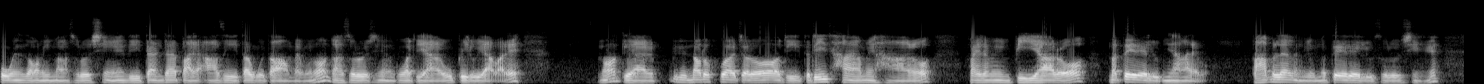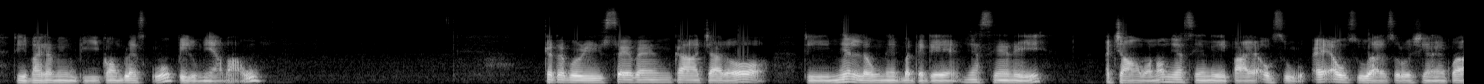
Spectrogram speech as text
ကိုဝင်ဆောင်တွေမှာဆိုလို့ရှိရင်ဒီတန်တက်ပါတဲ့အားဆေးတွေတောက်ကိုတောက်အောင်ပဲပေါ့နော်ဒါဆိုလို့ရှိရင်ကိုကတရားကိုပေးလို့ရပါတယ်နော်တရားနောက်တစ်ခုကကျတော့ဒီသတိထားရမယ့်ဟာတော့ vitamin B ကတော့မတည့်တဲ့လူများတယ်ပေါ့ ဘာမလဲလည်းမျိုးမတည့်တဲ့လူဆိုလို့ရှိရင်ဒီ vitamin B complex ကိုပေးလို့မရပါဘူး category 7ကကြတော့ဒီမျက်လုံးနဲ့ပတ်သက်တဲ့မျက်စင်းတွေအကြောင်းပေါ့နော်မျက်စင်းတွေပါတဲ့အုပ်စုအဲအုပ်စုကဆိုလို့ရှိရင်လည်းကွာ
